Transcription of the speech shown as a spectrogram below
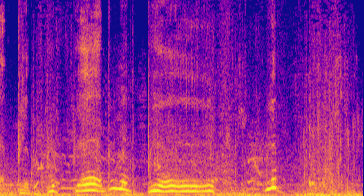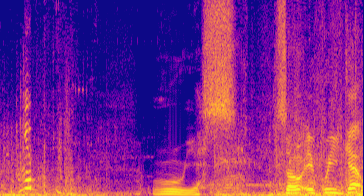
Oh, yes. So if we get,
